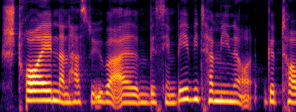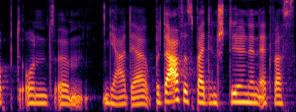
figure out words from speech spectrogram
streuen. Dann hast du überall ein bisschen B-Vitamine getoppt und ähm, ja, der Bedarf ist bei den Stillenden etwas,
